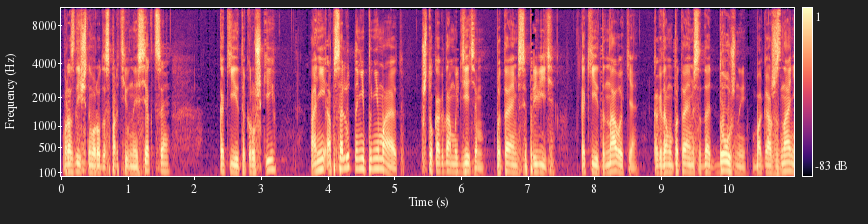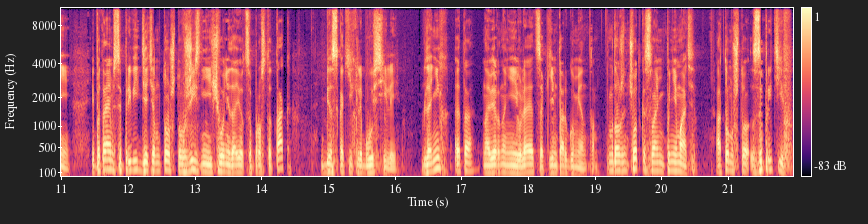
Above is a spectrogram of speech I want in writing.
в различного рода спортивные секции, какие-то кружки. Они абсолютно не понимают, что когда мы детям пытаемся привить какие-то навыки, когда мы пытаемся дать должный багаж знаний и пытаемся привить детям то, что в жизни ничего не дается просто так, без каких-либо усилий, для них это, наверное, не является каким-то аргументом. Мы должны четко с вами понимать о том, что запретив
